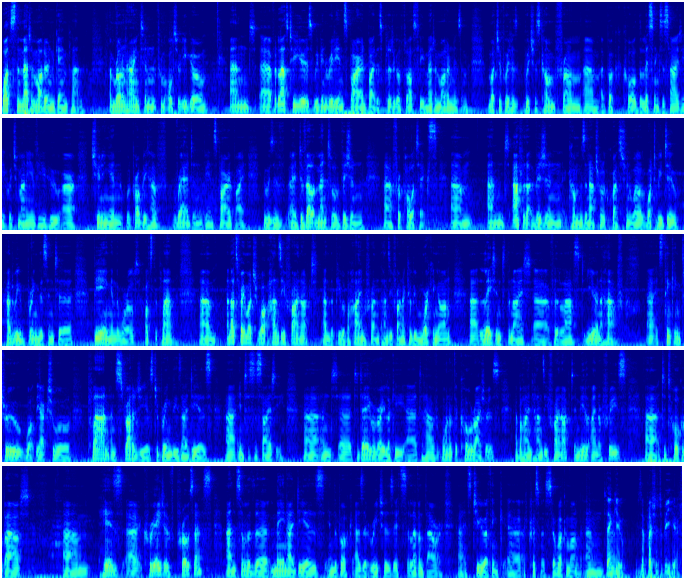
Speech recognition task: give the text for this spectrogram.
What's the Metamodern game plan? I'm Ronan Harrington from Alter Ego, and uh, for the last two years, we've been really inspired by this political philosophy, metamodernism, much of which, is, which has come from um, a book called The Listening Society, which many of you who are tuning in will probably have read and be inspired by. It was a, a developmental vision uh, for politics. Um, and after that vision comes a natural question well, what do we do? How do we bring this into being in the world? What's the plan? Um, and that's very much what Hanzi Freinacht and the people behind Fran- Hanzi Freinacht have been working on uh, late into the night uh, for the last year and a half. Uh, it's thinking through what the actual plan and strategy is to bring these ideas uh, into society. Uh, and uh, today we're very lucky to have one of the co-writers behind Hanzi Freinacht, Emil Ejner Friis, to talk about um, his creative process and some of the main ideas in the book as it reaches its 11th hour. Uh, it's due, I think, uh, at Christmas. So welcome on. And thank uh, you. It's a pleasure to be here.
